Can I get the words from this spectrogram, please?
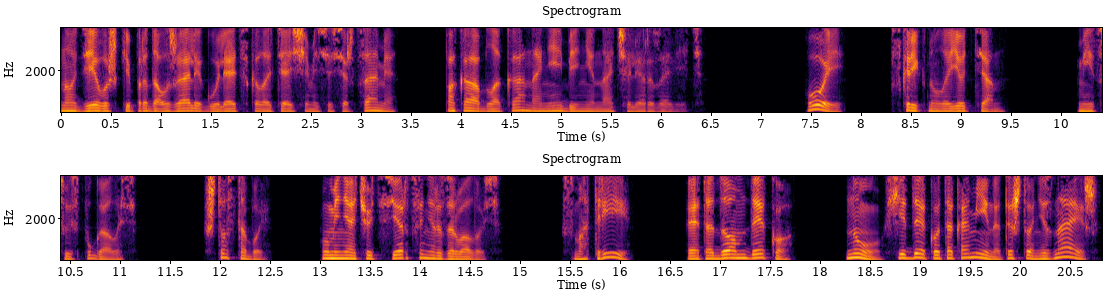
Но девушки продолжали гулять с колотящимися сердцами, пока облака на небе не начали розоветь. «Ой!» — вскрикнула Йоттян. Мицу испугалась. «Что с тобой? У меня чуть сердце не разорвалось. Смотри, это дом Деко. Ну, Хидеко Такамина, ты что, не знаешь?»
